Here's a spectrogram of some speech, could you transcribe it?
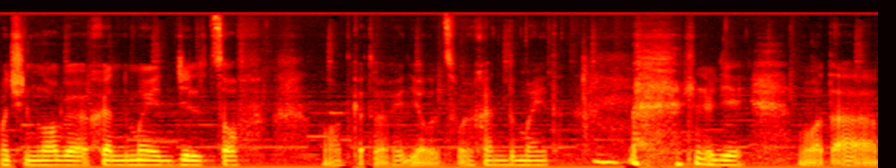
очень много хендмейд-дельцов, вот, которые делают свой хендмейд людей. Вот, а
